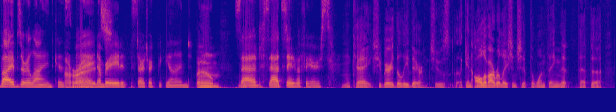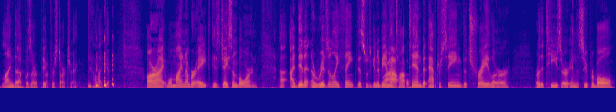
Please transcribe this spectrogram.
vibes are aligned because my right. number eight is Star Trek Beyond. Boom. Sad, sad state of affairs. Okay, she buried the lead there. She was like in all of our relationship. The one thing that that uh, lined up was our pick for Star Trek. I like it. All right. Well, my number eight is Jason Bourne. Uh, I didn't originally think this was going to be in my top ten, but after seeing the trailer or the teaser in the Super Bowl,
